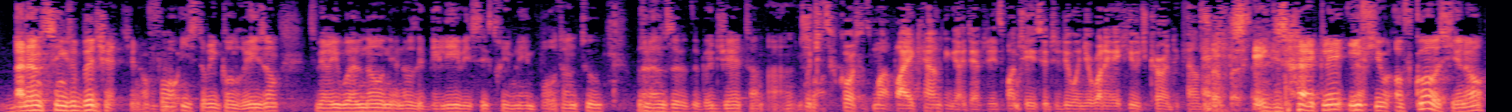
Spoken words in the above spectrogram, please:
balancing the budget, you know, for mm-hmm. historical reasons. It's very well known, you know, they believe it's extremely important to balance the, the budget. And, and Which, so is, of course, is by accounting identity. It's much easier to do when you're running a huge current account surplus. Exactly. Yeah. If you, of course, you know,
